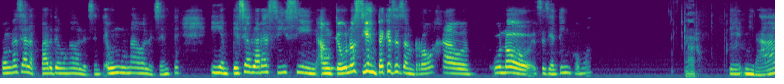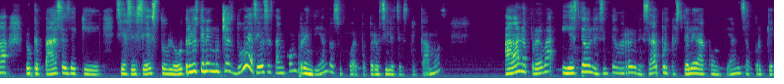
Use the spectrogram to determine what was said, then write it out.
póngase a la par de un adolescente, un, un, adolescente y empiece a hablar así sin, aunque uno sienta que se sonroja o uno se siente incómodo. Claro. Eh, mira, lo que pasa es de que si haces esto, lo otro, ellos tienen muchas dudas, ellos están comprendiendo su cuerpo, pero si les explicamos, hagan la prueba y este adolescente va a regresar porque usted le da confianza, porque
